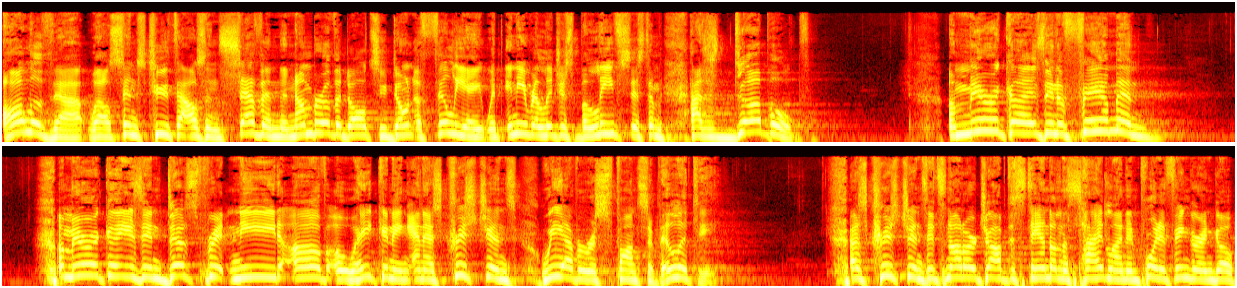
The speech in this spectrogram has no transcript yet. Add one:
All of that, well, since 2007, the number of adults who don't affiliate with any religious belief system has doubled. America is in a famine. America is in desperate need of awakening. And as Christians, we have a responsibility. As Christians, it's not our job to stand on the sideline and point a finger and go,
